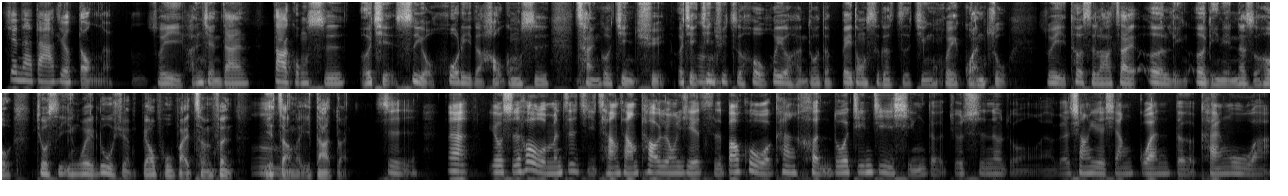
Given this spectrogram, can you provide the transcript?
现在大家就懂了。所以很简单，大公司而且是有获利的好公司才能够进去，而且进去之后会有很多的被动式的资金会关注。所以特斯拉在二零二零年的时候，就是因为入选标普百成分，也涨了一大段。是，那有时候我们自己常常套用一些词，包括我看很多经济型的，就是那种跟商业相关的刊物啊，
